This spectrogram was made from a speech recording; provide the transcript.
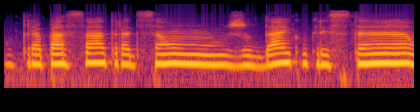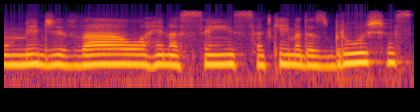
Ultrapassar a tradição judaico-cristã, o medieval, a renascença, a queima das bruxas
